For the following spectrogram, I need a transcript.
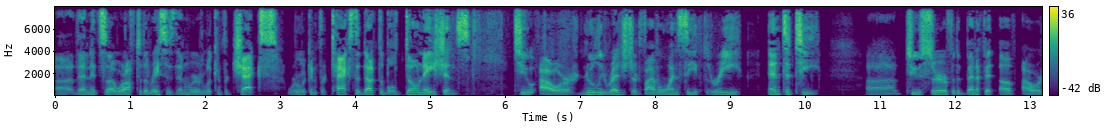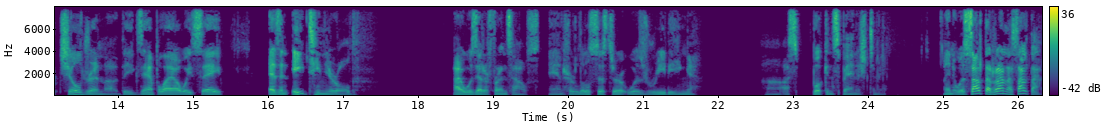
uh, then it's we're off to the races. Then we're looking for checks. We're looking for tax deductible donations to our newly registered 501c3 entity uh, to serve for the benefit of our children. Uh, the example I always say as an 18 year old, I was at a friend's house and her little sister was reading uh, a book in Spanish to me. And it was Salta Rana Salta.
